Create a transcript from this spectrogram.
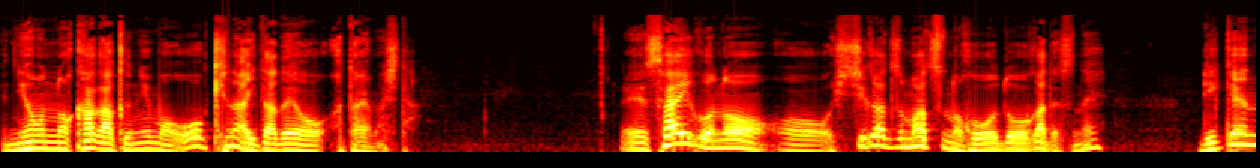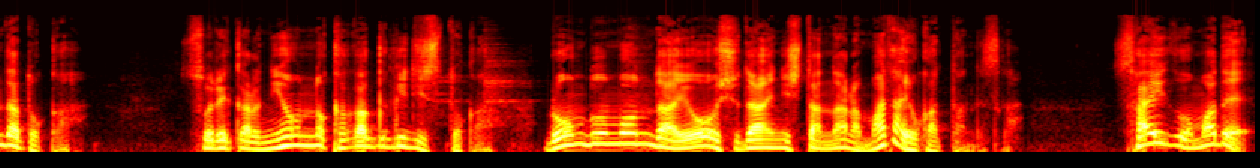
日本の科学にも大きな痛手を与えました。最後の7月末の報道がですね、利権だとか、それから日本の科学技術とか、論文問題を主題にしたならまだ良かったんですが、最後まで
